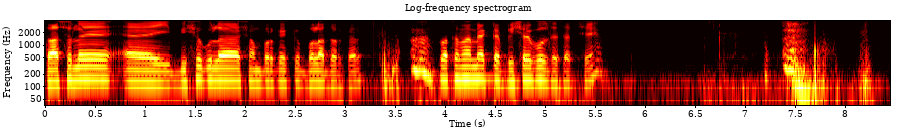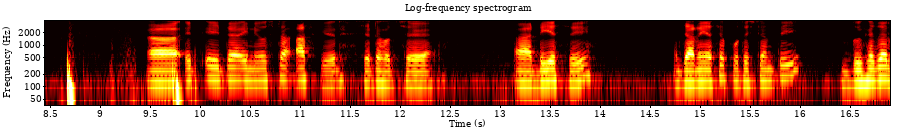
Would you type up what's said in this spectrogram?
তো আসলে, এই বিষয়গুলো সম্পর্কে একটু বলা দরকার। প্রথমে আমি একটা বিষয় বলতে চাচ্ছি। এইটা, এই নিউজটা আজকের, সেটা হচ্ছে ডিএসসি জানিয়েছে প্রতিষ্ঠানটি দুই হাজার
